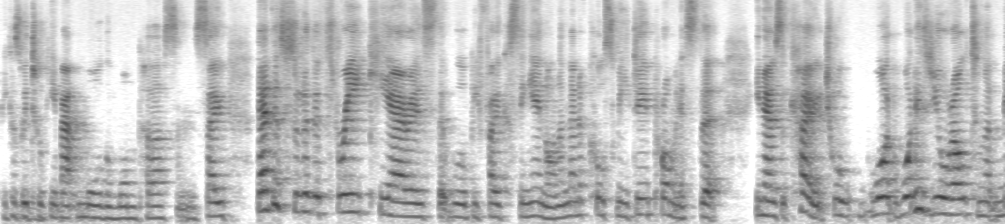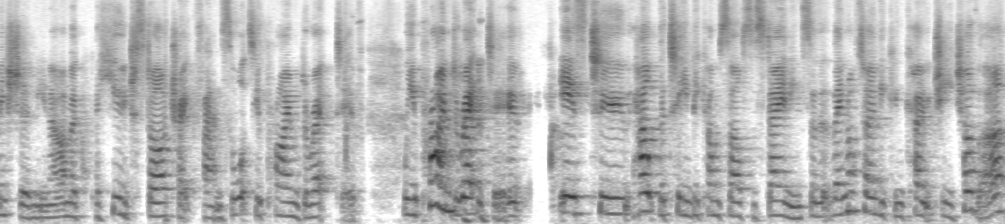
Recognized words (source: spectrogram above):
because we're mm. talking about more than one person. So they're the sort of the three key areas that we'll be focusing in on. And then, of course, we do promise that, you know, as a coach, well, what, what is your ultimate mission? You know, I'm a, a huge Star Trek fan. So what's your prime directive? Well, your prime directive is to help the team become self-sustaining so that they not only can coach each other,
